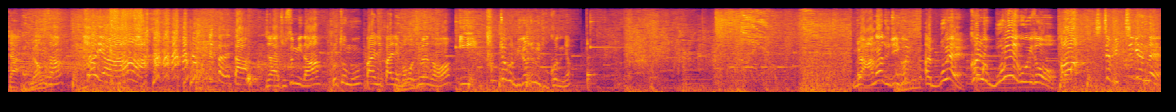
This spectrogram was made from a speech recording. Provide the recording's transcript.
자 명상 하야! 됐다 됐다. 자 좋습니다. 로토무 빨리 빨리 먹어주면서 이 탑 쪽을 밀어주면 좋거든요. 왜안 와주지 이걸? 아니 뭐해? 루카리오 뭐해 거기서? 아 진짜 미치겠네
